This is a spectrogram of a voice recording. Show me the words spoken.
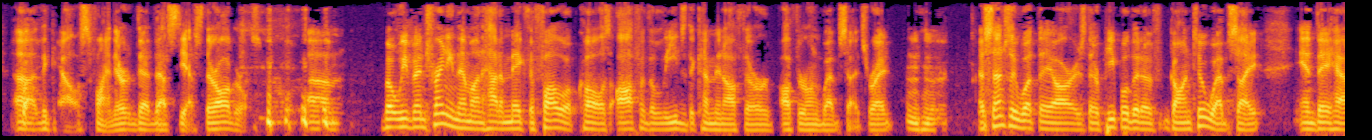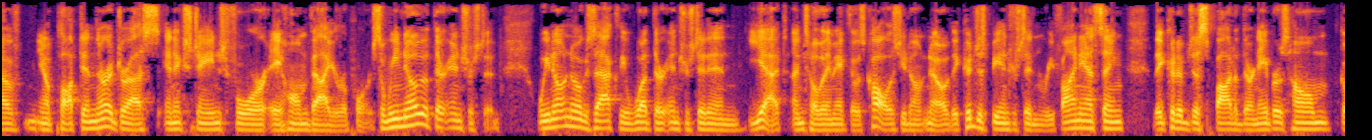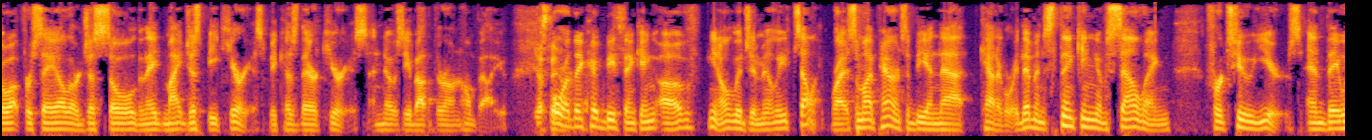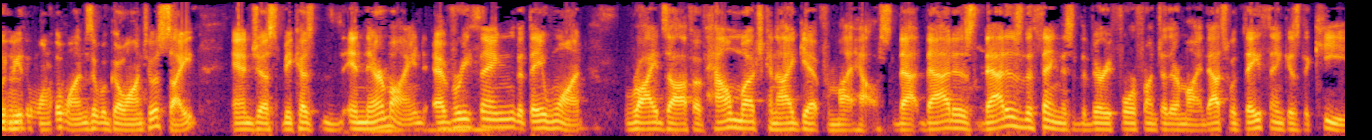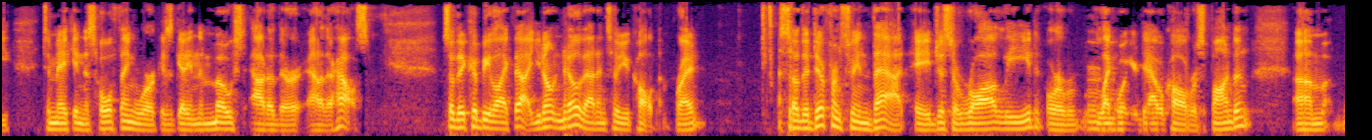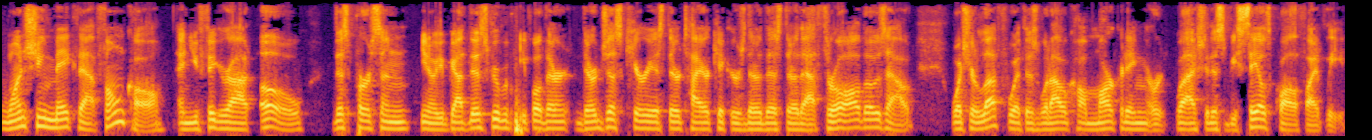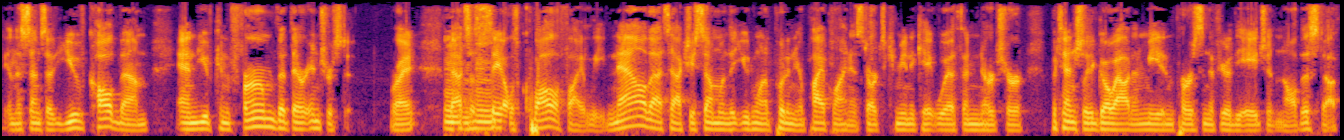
Uh, the gals, fine. They're, they're, that's yes, they're all girls. um, but we've been training them on how to make the follow up calls off of the leads that come in off their off their own websites, right? Mm-hmm essentially what they are is they're people that have gone to a website and they have you know plopped in their address in exchange for a home value report so we know that they're interested we don't know exactly what they're interested in yet until they make those calls. You don't know. They could just be interested in refinancing. They could have just spotted their neighbor's home go up for sale or just sold and they might just be curious because they're curious and nosy about their own home value. Yes, they or are. they could be thinking of you know legitimately selling right? So my parents would be in that category. They've been thinking of selling for two years and they would mm-hmm. be the one of the ones that would go onto a site and just because in their mind everything that they want rides off of how much can I get from my house. That that is that is the thing that's at the very forefront of their mind. That's what they think is the key to making this whole thing work is getting the most out of their out of their house. So they could be like that. You don't know that until you call them, right? So the difference between that, a just a raw lead, or mm-hmm. like what your dad would call a respondent, um, once you make that phone call and you figure out, oh, this person, you know, you've got this group of people, they're they're just curious, they're tire kickers, they're this, they're that. Throw all those out. What you're left with is what I would call marketing, or well, actually, this would be sales qualified lead in the sense that you've called them and you've confirmed that they're interested right? That's mm-hmm. a sales qualified lead. Now that's actually someone that you'd want to put in your pipeline and start to communicate with and nurture, potentially go out and meet in person if you're the agent and all this stuff.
